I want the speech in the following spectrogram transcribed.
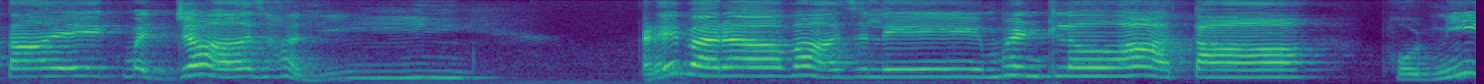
आता एक मज्जा झाली. साडेबारा वाजले. म्हटलं आता फोडणी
